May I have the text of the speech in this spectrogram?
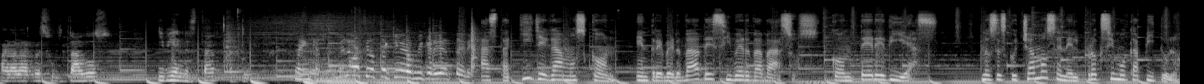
para dar resultados y bienestar a tu vida. Me. Gracias, te quiero, mi querida Tere. Hasta aquí llegamos con Entre Verdades y Verdadazos, con Tere Díaz. Nos escuchamos en el próximo capítulo.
